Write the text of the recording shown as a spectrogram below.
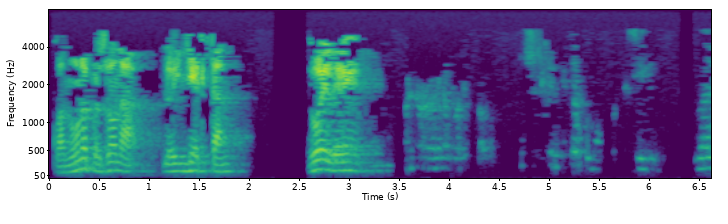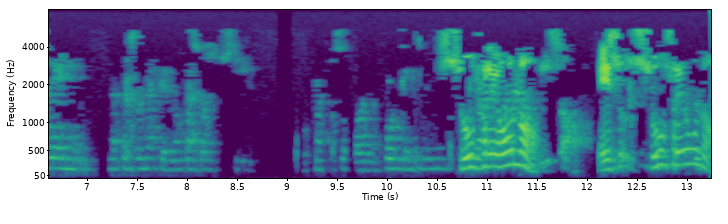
Cuando una persona lo inyectan, duele. Duele una persona que no casó Sufre uno. Eso sufre uno.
